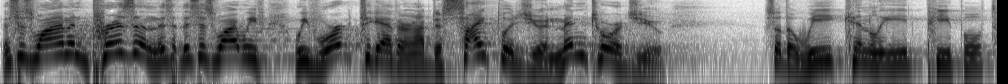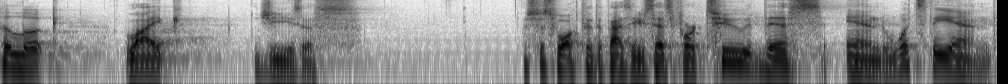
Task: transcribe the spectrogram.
This is why I'm in prison. This, this is why we've, we've worked together and I've discipled you and mentored you so that we can lead people to look like Jesus. Let's just walk through the passage. He says, For to this end, what's the end?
